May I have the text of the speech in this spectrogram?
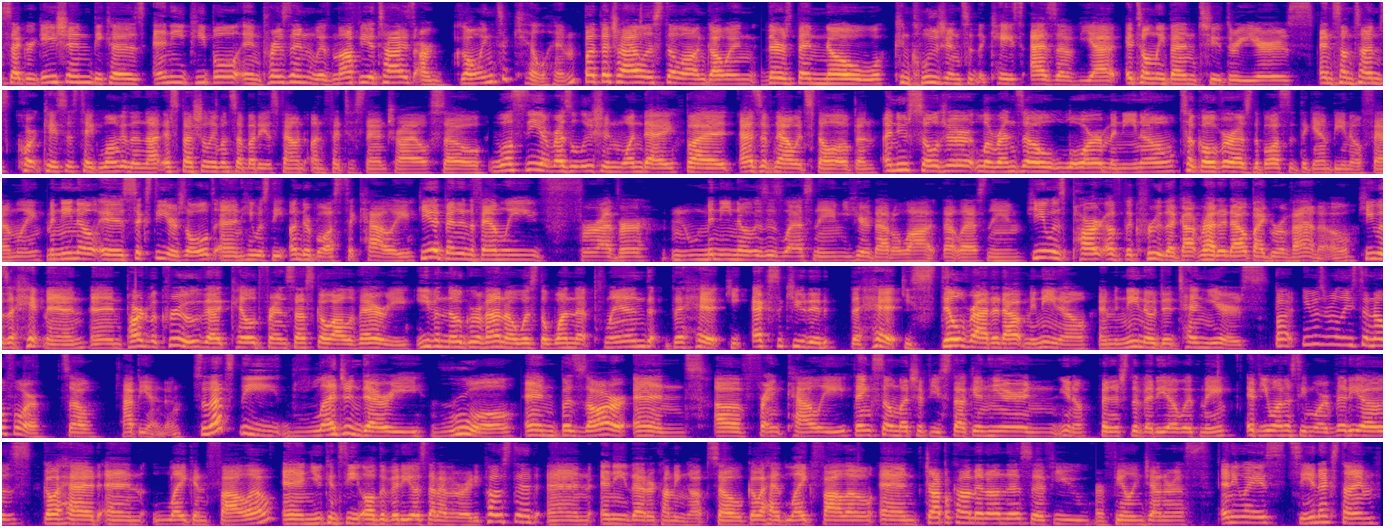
segregation because any people in prison with mafia ties are going to kill him, but the trial is still on ongoing. There's been no conclusion to the case as of yet. It's only been two, three years. And sometimes court cases take longer than that, especially when somebody is found unfit to stand trial. So we'll see a resolution one day, but as of now, it's still open. A new soldier, Lorenzo Lore Mannino, took over as the boss of the Gambino family. Mannino is 60 years old and he was the underboss to Cali. He had been in the family forever. Mannino is his last name. You hear that a lot, that last name. He was part of the crew that got ratted out by Gravano. He was a hitman and part of a crew that killed Francesco Oliveri. Even though Gravano was the one that planned the hit, he executed the hit. He still ratted out Mannino, and Mannino did 10 years. But he was released in 04. So Happy ending. So that's the legendary rule and bizarre end of Frank Cali. Thanks so much if you stuck in here and, you know, finished the video with me. If you want to see more videos, go ahead and like and follow. And you can see all the videos that I've already posted and any that are coming up. So go ahead, like, follow, and drop a comment on this if you are feeling generous. Anyways, see you next time.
